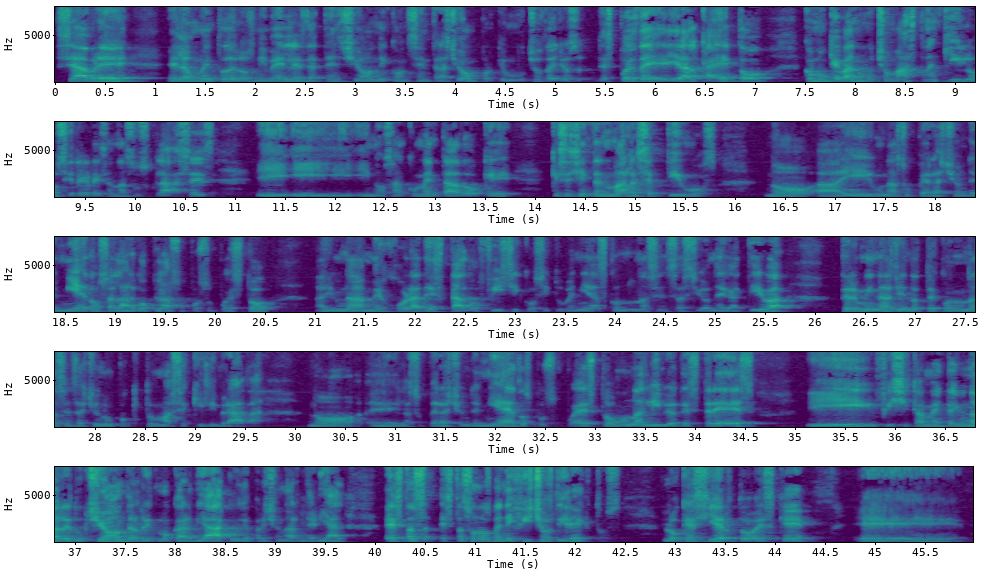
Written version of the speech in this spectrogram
se abre el aumento de los niveles de atención y concentración, porque muchos de ellos, después de ir al caeto, como que van mucho más tranquilos y regresan a sus clases y, nos han comentado que, que, se sienten más receptivos, ¿no? Hay una superación de miedos a largo plazo, por supuesto, hay una mejora de estado físico, si tú venías con una sensación negativa, terminas yéndote con una sensación un poquito más equilibrada, ¿no? Eh, la superación de miedos, por supuesto, un alivio de estrés y físicamente hay una reducción del ritmo cardíaco y de presión arterial. Estas, estos son los beneficios directos. Lo que es cierto es que eh,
